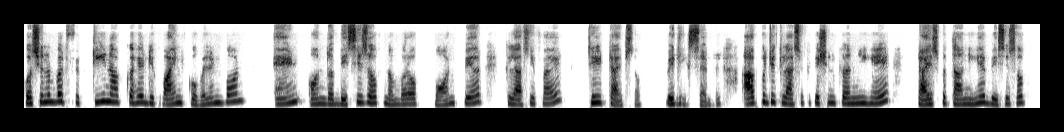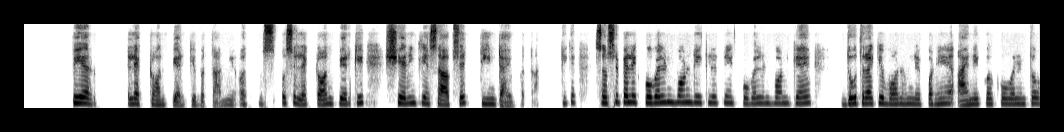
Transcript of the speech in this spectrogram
کوشچن نمبر 15 آپ کا ہے define covalent bond and on the basis of number of bond pair classify three types of with example آپ کو جو کلاسیفیکیشن کرنی ہے ٹائپس بتانی ہے basis of pair electron pair کی بتانی ہے، اور اس الیکٹران پیئر کی شیئرنگ کے حساب سے تین ٹائپ بتانی ٹھیک ہے؟ سب سے پہلے کوویلنٹ بانڈ دیکھ لیتے ہیں کوویلنٹ بانڈ کیا ہے؟ دو طرح کے بانڈ ہم نے پڑھے ہیں آئینک اور کوویلنٹ تو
